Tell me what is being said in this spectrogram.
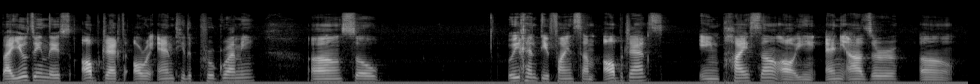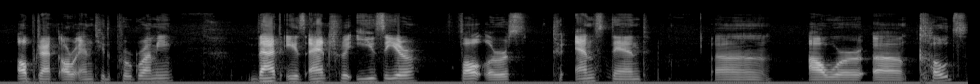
by using this object-oriented programming, uh, so we can define some objects in Python or in any other uh, object-oriented programming that is actually easier for us to understand uh, our uh, codes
